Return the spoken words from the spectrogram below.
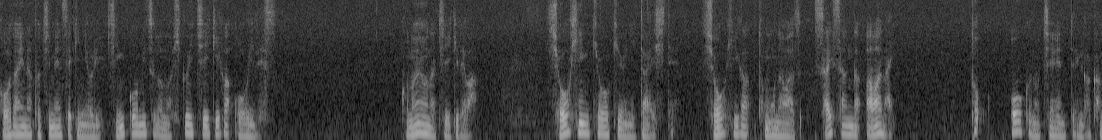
広大な土地面積により人口密度の低い地域が多いです。このような地域では商品供給に対して消費が伴わず採算が合わない。と多くのチェーン店が考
